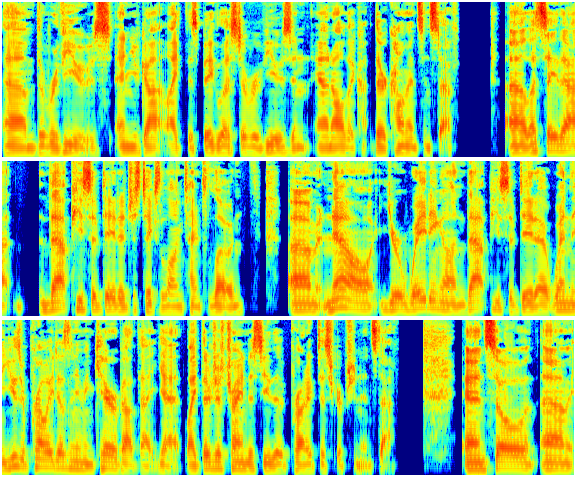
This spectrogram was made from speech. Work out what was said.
um, the reviews, and you've got like this big list of reviews and and all the their comments and stuff. Uh, let's say that that piece of data just takes a long time to load. Um, now you're waiting on that piece of data when the user probably doesn't even care about that yet. Like they're just trying to see the product description and stuff. And so um,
